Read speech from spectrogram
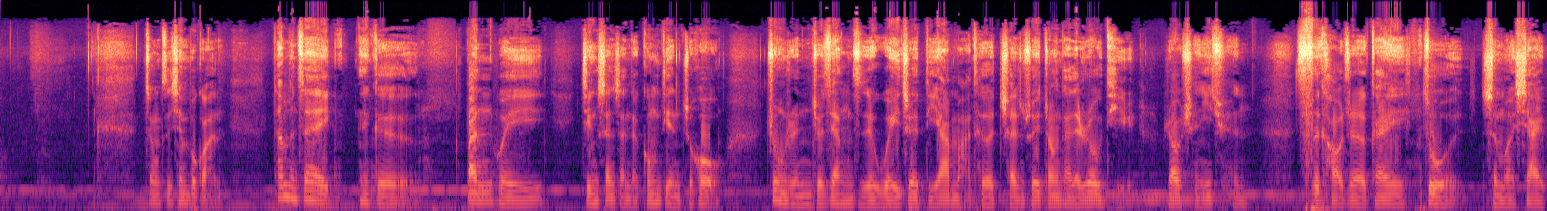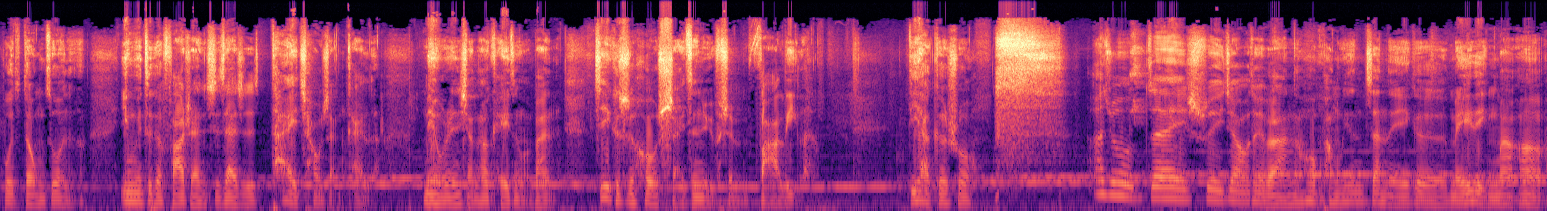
总之先不管。他们在那个搬回金闪闪的宫殿之后，众人就这样子围着迪亚马特沉睡状态的肉体绕成一圈，思考着该做什么下一步的动作呢？因为这个发展实在是太超展开了，没有人想到可以怎么办。这个时候，骰子女神发力了。迪亚哥说：“那就在睡觉对吧？然后旁边站了一个梅林嘛，啊。”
